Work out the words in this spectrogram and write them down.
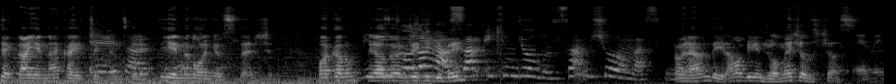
tekrar yeniden kayıt çekmemiz Evet, gerekti. evet. Yeniden oynuyor sizler için. Bakalım biraz Birinci önceki gibi ikinci olursam bir şey olmaz ki. önemli değil ama birinci olmaya çalışacağız. Evet.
